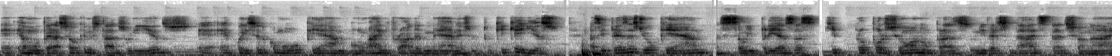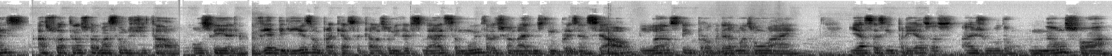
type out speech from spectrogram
É, é uma operação que nos Estados Unidos é, é conhecido como OPM, Online Program Management. O que, que é isso? As empresas de OPM são empresas que proporcionam para as universidades tradicionais a sua transformação digital, ou seja, viabilizam para que aquelas universidades são muito tradicionais no ensino presencial lancem programas online. E essas empresas ajudam não só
